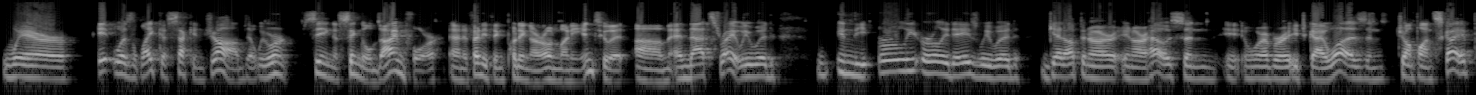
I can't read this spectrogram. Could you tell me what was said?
where it was like a second job that we weren't seeing a single dime for, and if anything, putting our own money into it. Um, and that's right. We would in the early early days we would get up in our in our house and wherever each guy was and jump on skype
